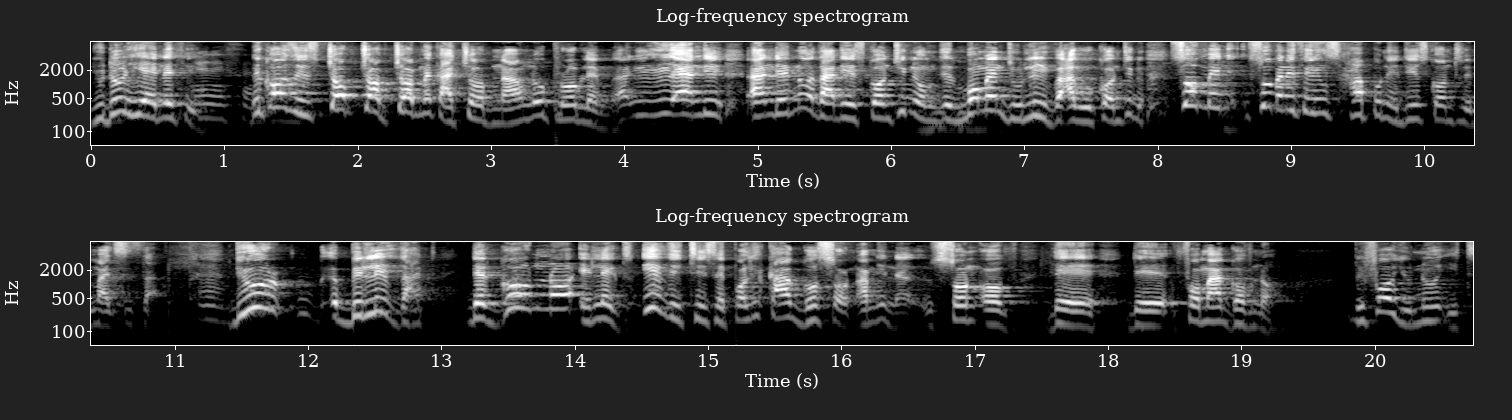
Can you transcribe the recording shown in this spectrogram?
you don't hear anything. Anything. Because it's chop, chop, chop, make a chop now, no problem. Uh, And, the, and they know that it's continuum. The moment you leave, I will continue. So many, so many things happen in this country, my sister. Do you uh, believe that the governor elect, if it is a political godson, I mean, uh, son of the, the former governor, before you know it,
